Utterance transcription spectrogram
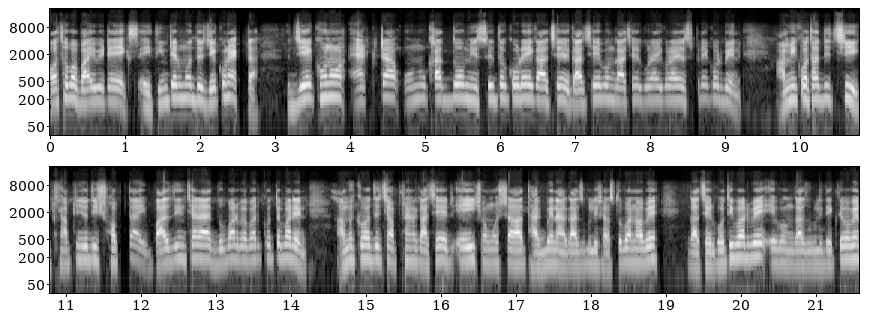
অথবা বায়োবিটেক্স এই তিনটের মধ্যে যে কোনো একটা যে কোনো একটা অনুখাদ্য মিশ্রিত করে গাছে গাছে এবং গাছের গোড়ায় গোড়ায় স্প্রে করবেন। আমি কথা দিচ্ছি, আপনি যদি সপ্তাহে পাঁচ দিন ছাড়া দুবার ব্যবহার করতে পারেন, আমি কথা দিচ্ছি আপনার গাছের এই সমস্যা থাকবে না, গাছগুলি স্বাস্থ্যবান হবে, গাছের গতি বাড়বে এবং গাছগুলি দেখতে পাবেন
